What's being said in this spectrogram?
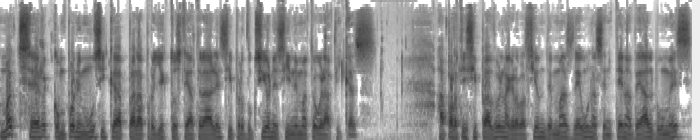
Mozart compone música para proyectos teatrales y producciones cinematográficas. Ha participado en la grabación de más de una centena de álbumes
